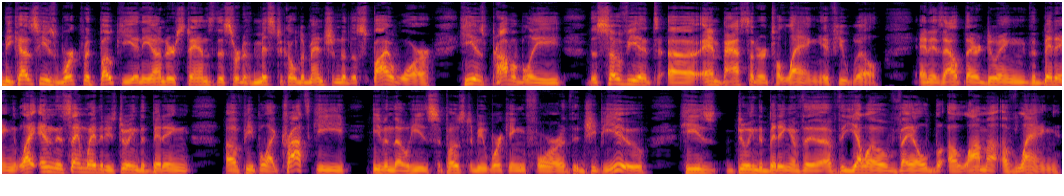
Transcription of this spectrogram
because he's worked with Boki and he understands this sort of mystical dimension to the spy war, he is probably the Soviet uh, ambassador to Leng, if you will, and is out there doing the bidding, like in the same way that he's doing the bidding of people like Trotsky even though he's supposed to be working for the GPU, he's doing the bidding of the, of the yellow veiled uh, Lama of Leng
